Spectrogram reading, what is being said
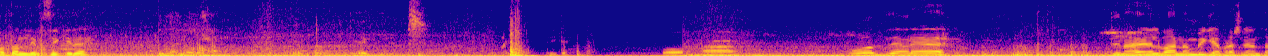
ಮತ್ತೊಂದು ಲಿಫ್ಟ್ ಸಿಕ್ಕಿದೆ. ಓ, ಹಾಂ. ಓ ದೇವರೇ ನಾ ಹೇಳಿಲ್ವಾ ನಂಬಿಕೆ ಪ್ರಶ್ನೆ ಅಂತ.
